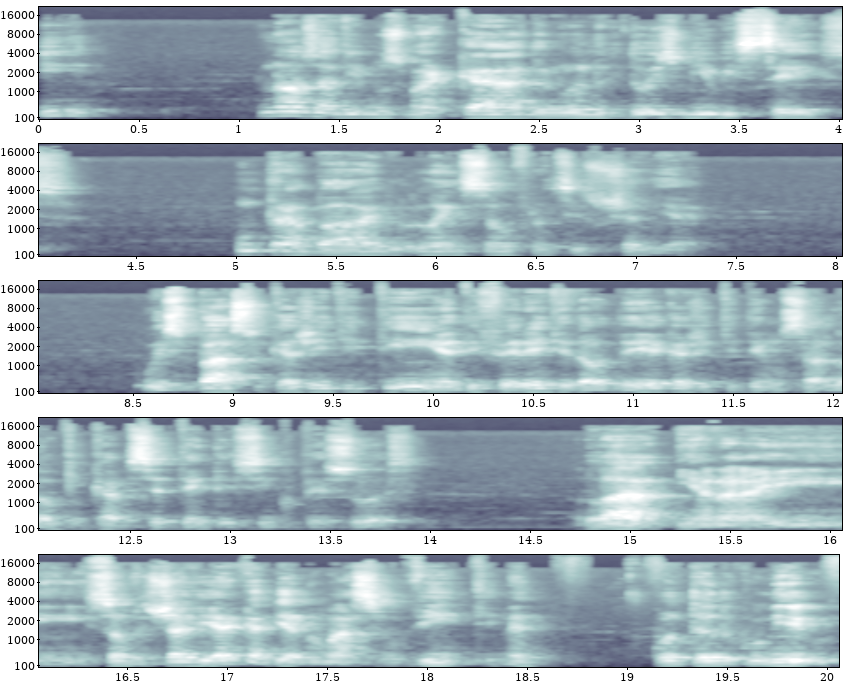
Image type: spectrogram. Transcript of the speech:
E nós havíamos marcado, no ano de 2006, um trabalho lá em São Francisco Xavier. O espaço que a gente tinha é diferente da aldeia, que a gente tem um salão que cabe 75 pessoas lá em, em São Luís Xavier cabia no máximo 20, né? contando comigo.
